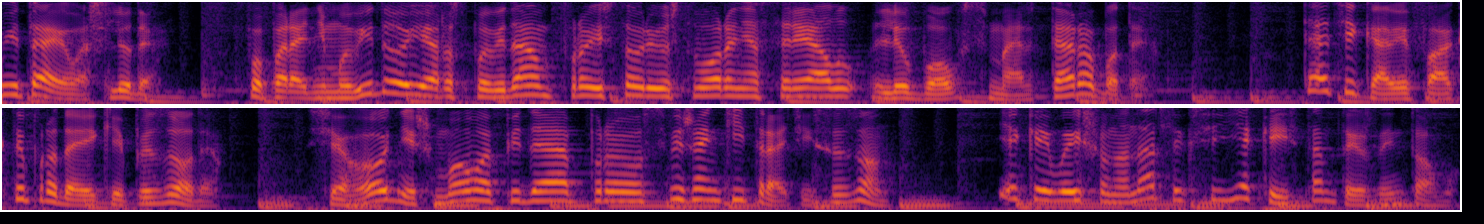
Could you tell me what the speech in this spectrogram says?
Вітаю вас, люди! В попередньому відео я розповідав про історію створення серіалу Любов, смерть та роботи та цікаві факти про деякі епізоди. Сьогодні ж мова піде про свіженький третій сезон, який вийшов на Нетліксі якийсь там тиждень тому.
